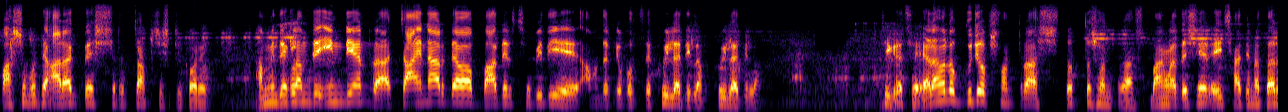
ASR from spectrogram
পার্শ্ববর্তী আর এক দেশ সেটা চাপ সৃষ্টি করে। আমি দেখলাম যে ইন্ডিয়ানরা চায়নার দেওয়া বাদের ছবি দিয়ে আমাদেরকে বলছে, খুইলা দিলাম খুইলা দিলাম। ঠিক আছে? এরা হলো গুজব সন্ত্রাস, তথ্য সন্ত্রাস। বাংলাদেশের এই স্বাধীনতার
